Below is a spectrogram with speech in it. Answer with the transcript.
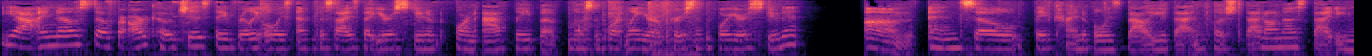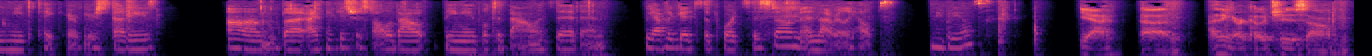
Yeah, I know. So for our coaches, they've really always emphasized that you're a student before an athlete, but most importantly, you're a person before you're a student. Um, and so they've kind of always valued that and pushed that on us that you need to take care of your studies. Um, but I think it's just all about being able to balance it, and we have a good support system, and that really helps. Anybody else? Yeah, um, I think our coaches um,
